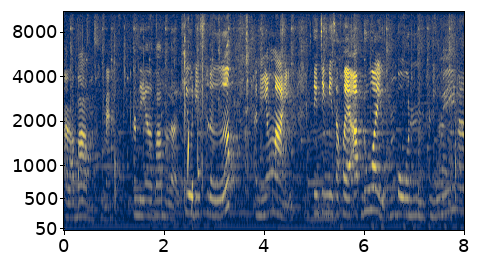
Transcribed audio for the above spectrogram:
อัลบั้มเห็นไหมอันนี้อัลบั้มอะไร Q This Love อันนี้ยังใหม่ จริง ๆ มี Square Up ด้วยอยู่ข้างบน อันนี้อุ้ยน่า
